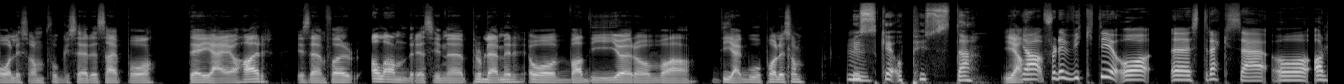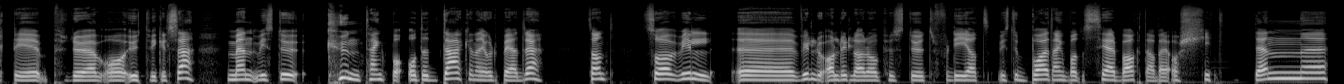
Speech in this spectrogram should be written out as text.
og liksom fokusere seg på det jeg har, istedenfor alle andre sine problemer, og hva de gjør, og hva de er gode på, liksom. Mm. Huske å puste. Ja. Ja, for det er viktig å strekke seg og alltid prøve å utvikle seg, men hvis du kun tenker på 'å, det der kunne jeg gjort bedre', sant? så vil, eh, vil du aldri klare å puste ut, fordi at hvis du bare tenker på at du ser bak deg og bare 'å, shit, den eh,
